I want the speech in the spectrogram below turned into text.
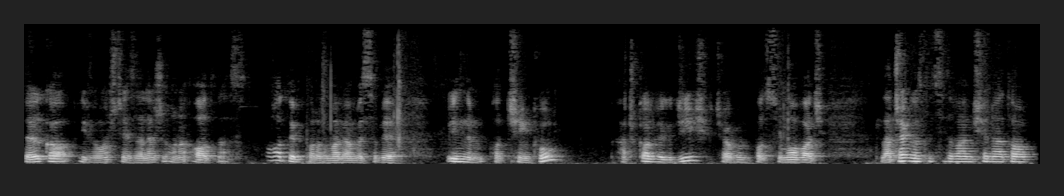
tylko i wyłącznie zależy ona od nas. O tym porozmawiamy sobie w innym odcinku, aczkolwiek dziś chciałbym podsumować, dlaczego zdecydowałem się na to,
